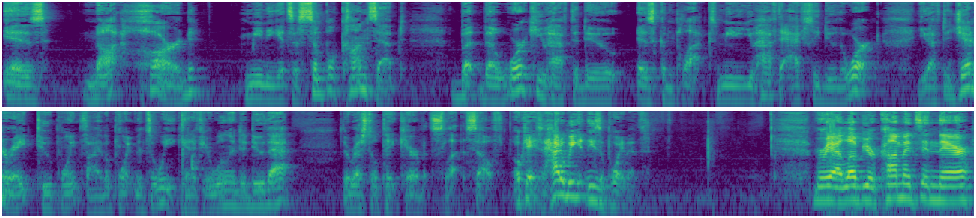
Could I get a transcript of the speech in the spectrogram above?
is not hard, meaning it's a simple concept, but the work you have to do is complex, meaning you have to actually do the work. You have to generate 2.5 appointments a week. And if you're willing to do that, the rest will take care of itself. Okay, so how do we get these appointments? Maria, I love your comments in there.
